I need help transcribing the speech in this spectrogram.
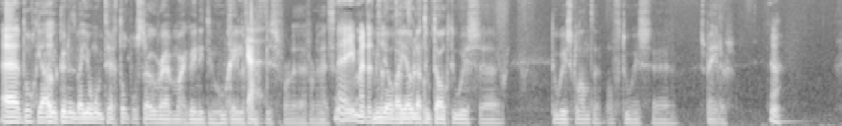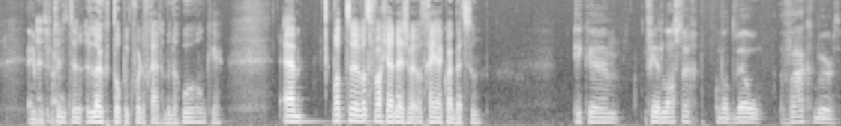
Eh, Toch? Ja, ook- je kunt het bij Jong Utrecht Toppels over hebben, maar ik weet niet hoe relevant Ja. het is voor de, voor de wedstrijd. Nee, maar dat... Mino dat- dat- Raiola dat to klopt. talk to his, eh to his klanten of to his eh, spelers. Ja. 1,50. Ik vind het een, een leuke topic voor de vrijdagmiddagborrel een keer. Ehm, wat, wat verwacht jij deze? Wat ga jij qua bets doen? Ik ehm, vind het lastig. Wat wel vaak gebeurt,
